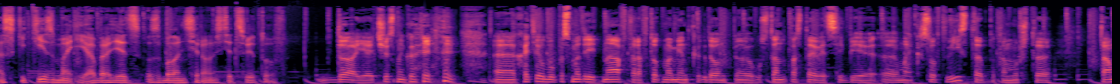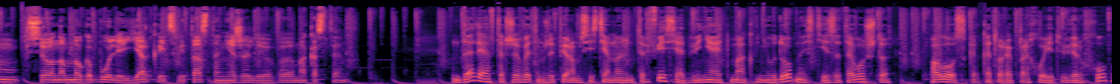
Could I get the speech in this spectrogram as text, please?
аскетизма и образец сбалансированности цветов. Да, я, честно говоря, э, хотел бы посмотреть на автора в тот момент, когда он э, поставит себе э, Microsoft Vista, потому что там все намного более ярко и цветасто, нежели в Mac OS X. Далее автор же в этом же первом системном интерфейсе обвиняет Mac в неудобности из-за того, что полоска, которая проходит вверху,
